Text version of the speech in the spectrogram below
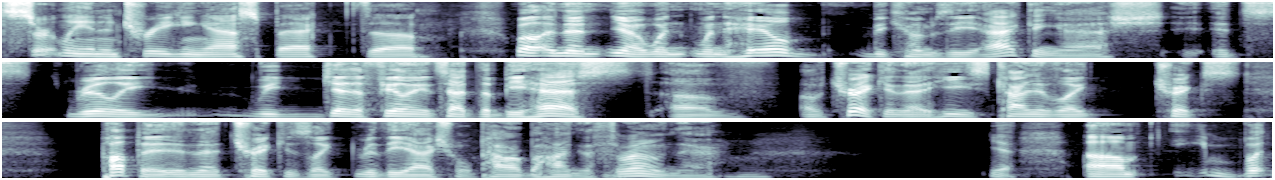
certainly an intriguing aspect. Uh, well, and then you know, when when Hale becomes the acting Ash, it's really we get a feeling it's at the behest of of Trick, and that he's kind of like Trick's puppet, and that Trick is like the actual power behind the throne there. Mm-hmm. Yeah. Um, but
